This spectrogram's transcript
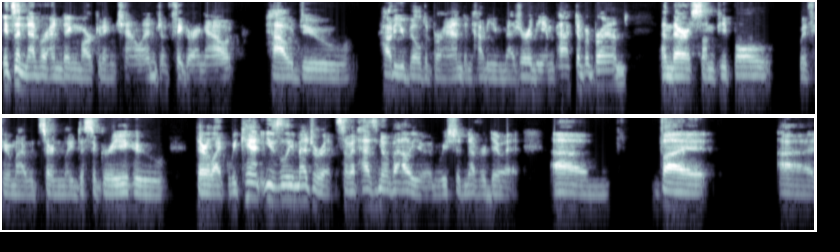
it's a never-ending marketing challenge of figuring out how do how do you build a brand and how do you measure the impact of a brand and there are some people with whom I would certainly disagree who they're like, we can't easily measure it, so it has no value and we should never do it. Um, but uh,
